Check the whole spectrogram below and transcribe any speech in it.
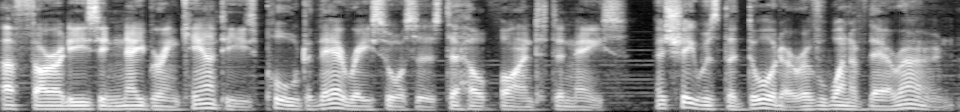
Authorities in neighbouring counties pooled their resources to help find Denise, as she was the daughter of one of their own.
